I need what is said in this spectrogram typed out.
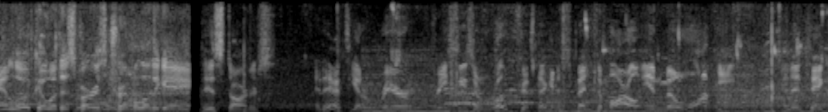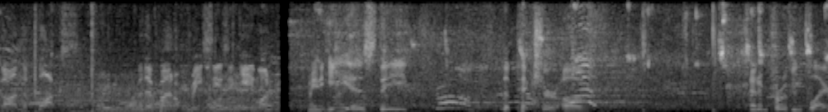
And Luka with his first triple of the game. His starters. And they're to get a rare preseason road trip. They're going to spend tomorrow in Milwaukee and then take on the Bucks for their final preseason game on. I mean, he is the the picture of an improving player.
